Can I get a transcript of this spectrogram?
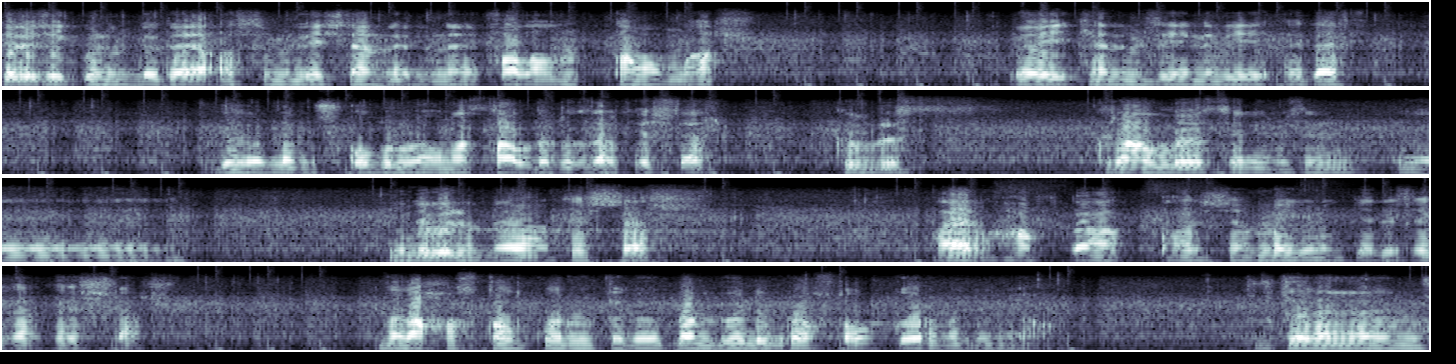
Gelecek bölümde de asimile işlemlerini falan tamamlar. Ve kendimize yeni bir hedef belirlemiş olur ve ona saldırırız arkadaşlar. Kıbrıs Krallığı serimizin eee, yeni bölümleri arkadaşlar. Her hafta Perşembe günü gelecek arkadaşlar. Ne de hastalık var ülkede. Ben böyle bir hastalık görmedim ya. Türkiye'den yayılmış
